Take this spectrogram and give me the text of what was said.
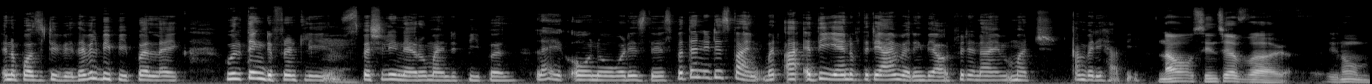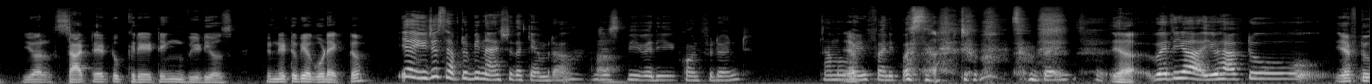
in a positive way. There will be people like, who will think differently, mm. especially narrow-minded people. Like, oh no, what is this? But then it is fine. But I, at the end of the day, I'm wearing the outfit and I'm much, I'm very happy. now since you have uh, you know you are started to creating videos you need to be a good actor Yeah, you just have to be nice to the camera. Ah. Just be very confident. I'm a Yep. very funny person too sometimes. yeah But yeah, you have to. you have to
